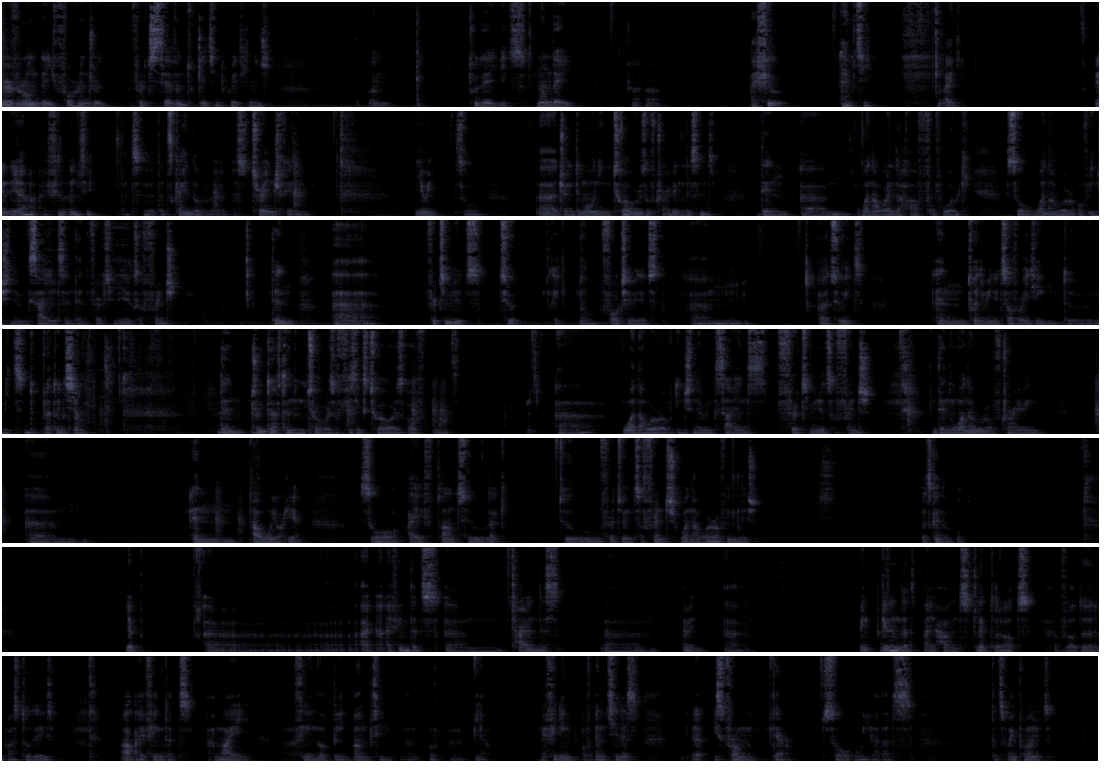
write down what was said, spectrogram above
We're on day 437 to get into Polytechnique. Um, today it's Monday. Uh, I feel empty. Like, mean, yeah, I feel empty. That's uh, that's kind of a, strange feeling. Anyway, so uh, during the morning, two hours of driving lessons, then um, one hour and a half of work, so one hour of engineering science, and then 30 minutes of French. Then uh, 30 minutes to like no 40 minutes um, uh, to eat and 20 minutes of reading the mythes de Platonicien. Then during the afternoon, two hours of physics, two hours of math, uh, one hour of engineering science, 30 minutes of French, then one hour of driving, um, and now we are here. So I've planned to like do 30 minutes of French, one hour of English. That's kind of cool. Yep. Uh, I, I think that's um, tiredness. Uh, I mean, uh, I mean, given that I haven't slept a lot over the, the past two days, Uh, I think that uh, my uh, feeling of being empty, of, yeah, my feeling of emptiness is from there. So yeah, that's that's my point.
